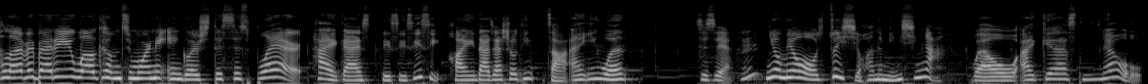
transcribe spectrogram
Hello, everybody. Welcome to Morning English. This is Blair. Hi, guys. This is Cici. 欢迎大家收听早安英文。谢谢。嗯，你有没有最喜欢的明星啊？Well, I guess no.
